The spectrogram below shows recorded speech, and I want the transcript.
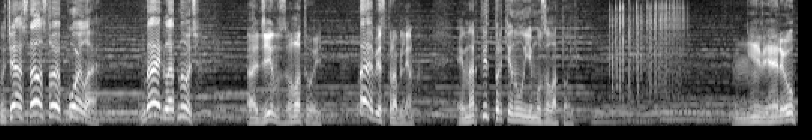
у тебя осталось твое пойло? Дай глотнуть». «Один золотой». «Да, без проблем». И Нарклит протянул ему золотой. «Не верю».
